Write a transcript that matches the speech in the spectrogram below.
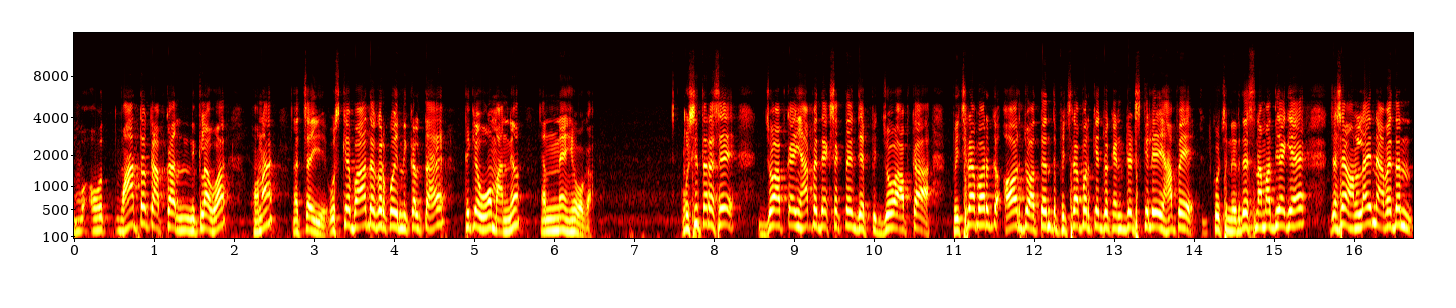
वहाँ तक आपका निकला हुआ होना चाहिए। उसके बाद अगर कोई निकलता है, ठीक है, वो मान्य नहीं होगा। उसी तरह से जो आपका यहाँ पे देख सकते हैं जो आपका पिछड़ा वर्ग और जो अत्यंत पिछड़ा वर्ग के जो कैंडिडेट्स के लिए यहाँ पे कुछ निर्देशनामा दिया गया है। जैसे ऑनलाइन आवेदन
